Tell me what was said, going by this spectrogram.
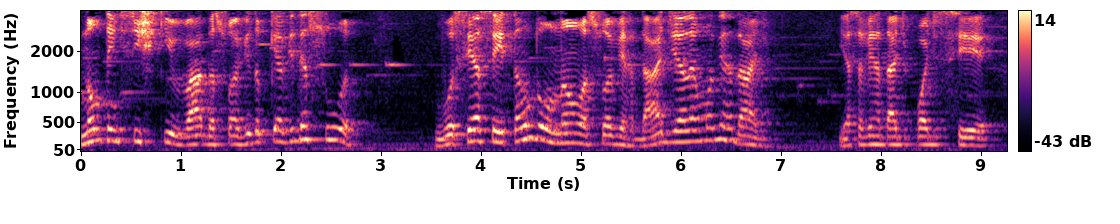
Não tente se esquivar da sua vida porque a vida é sua. Você aceitando ou não a sua verdade, ela é uma verdade. E essa verdade pode ser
